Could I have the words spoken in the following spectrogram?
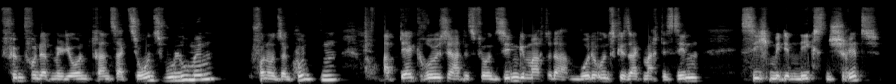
500 Millionen Transaktionsvolumen von unseren Kunden. Ab der Größe hat es für uns Sinn gemacht oder wurde uns gesagt, macht es Sinn, sich mit dem nächsten Schritt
